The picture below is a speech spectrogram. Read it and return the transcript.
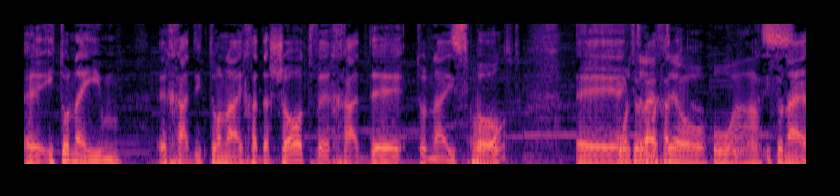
עיתונאים, אחד עיתונאי חדשות ואחד אה, עיתונאי ספורט. אה, וולטר מטאו הוא עיתונאי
